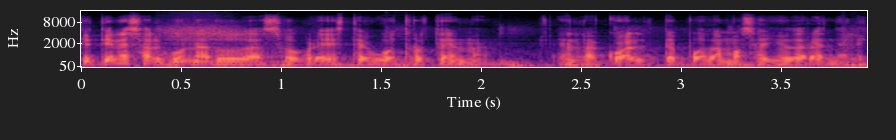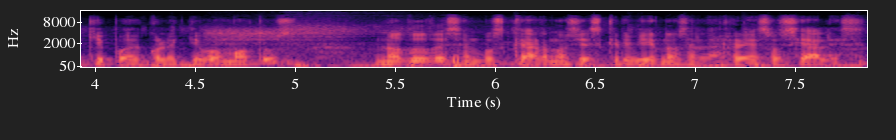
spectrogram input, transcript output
Si tienes alguna duda sobre este u otro tema en la cual te podamos ayudar en el equipo de Colectivo Motus, no dudes en buscarnos y escribirnos en las redes sociales.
